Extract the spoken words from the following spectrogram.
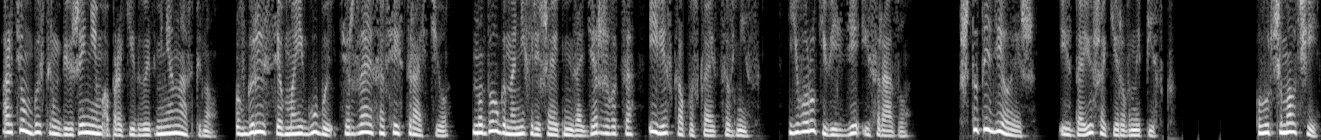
Артем быстрым движением опрокидывает меня на спину. Вгрызся в мои губы, терзая со всей страстью, но долго на них решает не задерживаться и резко опускается вниз. Его руки везде и сразу. «Что ты делаешь?» – издаю шокированный писк. «Лучше молчи»,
